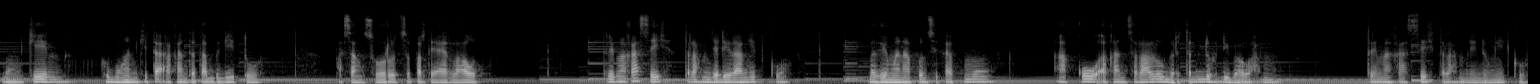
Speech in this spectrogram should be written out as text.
Mungkin hubungan kita akan tetap begitu, pasang surut seperti air laut. Terima kasih telah menjadi langitku. Bagaimanapun sikapmu, aku akan selalu berteduh di bawahmu. Terima kasih telah melindungiku.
